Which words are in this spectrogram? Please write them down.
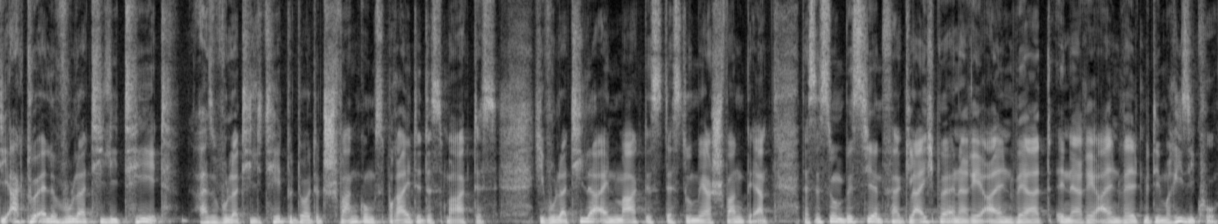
die aktuelle Volatilität. Also Volatilität bedeutet Schwankungsbreite des Marktes. Je volatiler ein Markt ist, desto mehr schwankt er. Das ist so ein bisschen vergleichbar in der realen, Wert, in der realen Welt mit dem Risiko.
